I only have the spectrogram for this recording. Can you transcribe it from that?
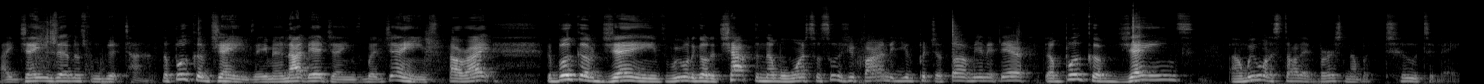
like James Evans from Good Times. The book of James, amen. Not that James, but James, all right? The book of James, we want to go to chapter number one. So as soon as you find it, you put your thumb in it there. The book of James, um, we want to start at verse number two today.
